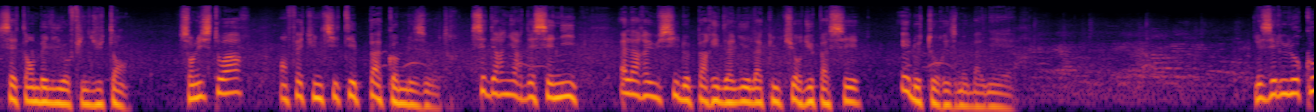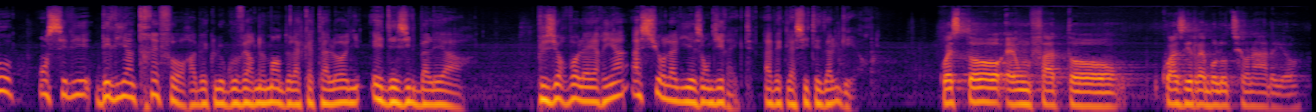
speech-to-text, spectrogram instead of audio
s'est embelli au fil du temps. Son histoire en fait une cité pas comme les autres. Ces dernières décennies, elle a réussi le pari d'allier la culture du passé et le tourisme balnéaire. Les élus locaux ont scellé des liens très forts avec le gouvernement de la Catalogne et des îles Baléares. Plusieurs vols aériens assurent la liaison directe avec la cité d'Alguer. Questo un fatto quasi rivoluzionario.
